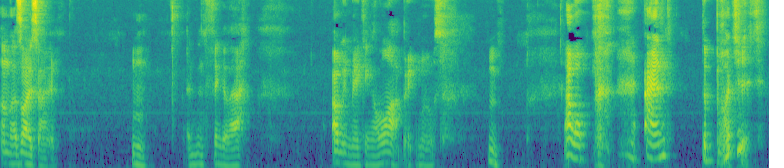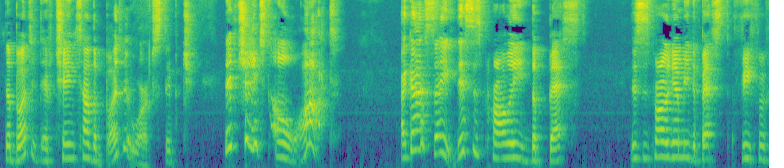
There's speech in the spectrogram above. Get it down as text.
Unless I sign him. Hmm. I didn't think of that. I'll be making a lot of big moves. Hmm. Oh well. and the budget. The budget. They've changed how the budget works. They've, they've changed a lot. I gotta say, this is probably the best. This is probably gonna be the best FIFA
